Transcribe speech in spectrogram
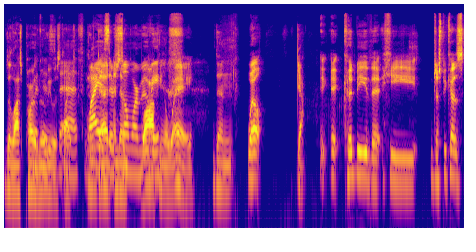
the last part of the movie was death. like him Why is there and still then more movie? walking away. Then Well, Yeah. It, it could be that he just because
